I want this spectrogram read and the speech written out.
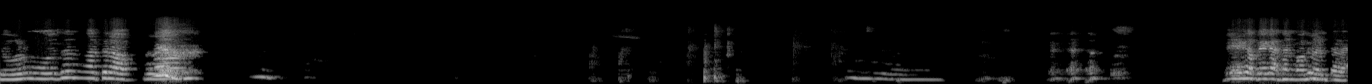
ಇವಳು ಮೋಸ ಮಾತ್ರ ಅಪ್ಪ ಬೇಗ ಬೇಗ ನನ್ ಮಗಳು ಹೇಳ್ತಾಳೆ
